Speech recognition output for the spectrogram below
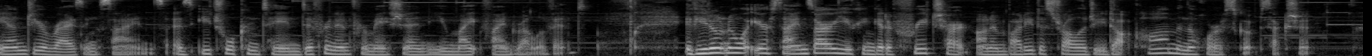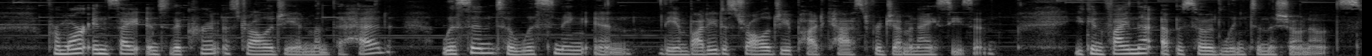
and your rising signs, as each will contain different information you might find relevant. If you don't know what your signs are, you can get a free chart on embodiedastrology.com in the horoscope section. For more insight into the current astrology and month ahead, listen to Listening In, the Embodied Astrology podcast for Gemini season. You can find that episode linked in the show notes.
